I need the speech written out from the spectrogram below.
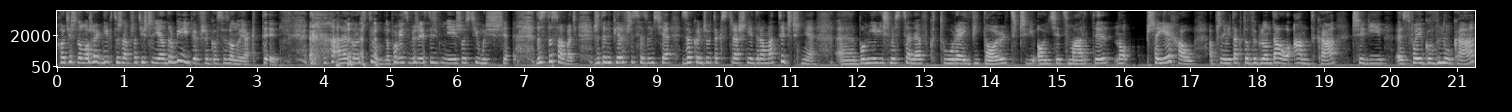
chociaż no może niektórzy na przykład jeszcze nie nadrobili pierwszego sezonu jak ty. Ale no już trudno. Powiedzmy, że jesteś w mniejszości i musisz się dostosować. Że ten pierwszy sezon się zakończył tak strasznie dramatycznie, e, bo mieliśmy scenę, w której Witold, czyli ojciec Marty, no przejechał, a przynajmniej tak to wyglądało, Antka, czyli e, swojego wnuka,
